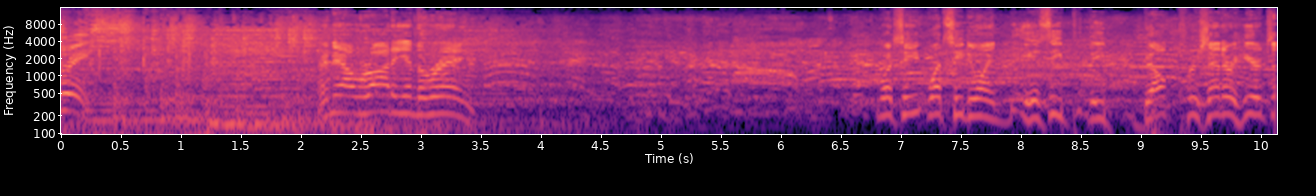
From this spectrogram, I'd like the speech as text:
three. And now Roddy in the ring. What's he what's he doing? Is he the belt presenter here tonight?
